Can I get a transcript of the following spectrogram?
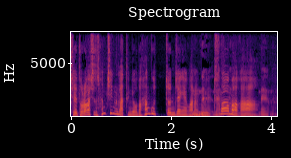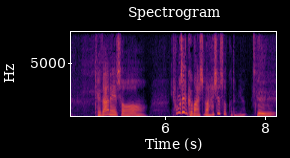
제 돌아가신 선친 같은 경우도 한국 전쟁에 관한 네, 그 네, 트라우마가 네, 네. 대단해서 평생 그 말씀을 하셨었거든요. 그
